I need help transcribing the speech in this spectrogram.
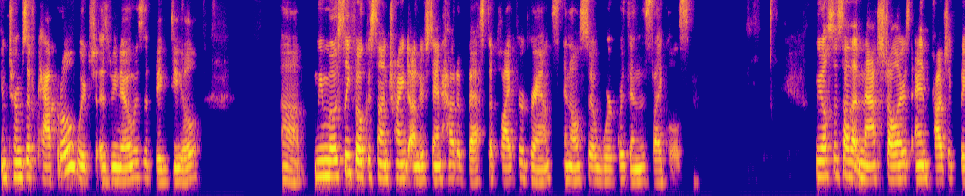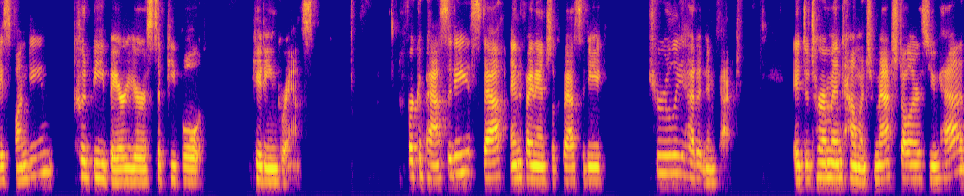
In terms of capital, which as we know is a big deal, uh, we mostly focus on trying to understand how to best apply for grants and also work within the cycles. We also saw that match dollars and project-based funding could be barriers to people getting grants. For capacity, staff and financial capacity truly had an impact. It determined how much match dollars you had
